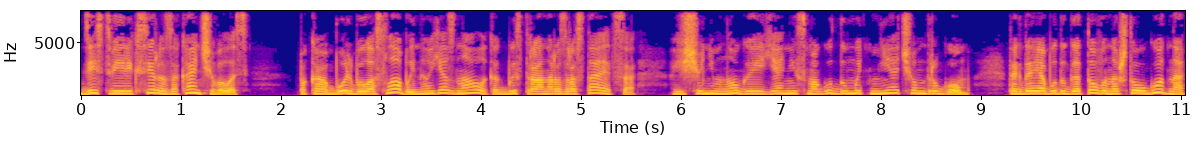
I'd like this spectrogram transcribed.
Действие эликсира заканчивалось. Пока боль была слабой, но я знала, как быстро она разрастается. Еще немного, и я не смогу думать ни о чем другом. Тогда я буду готова на что угодно,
